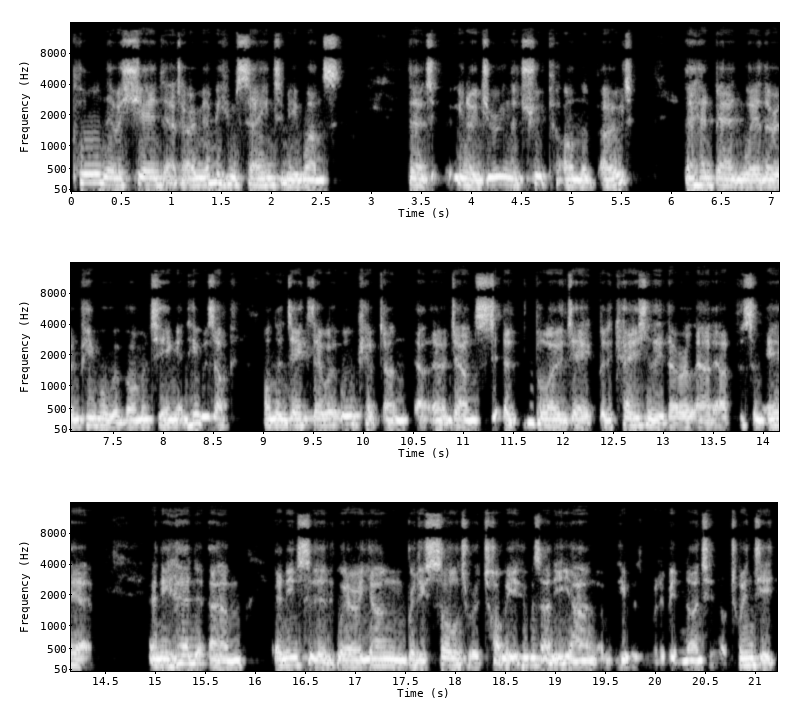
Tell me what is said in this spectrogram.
Paul never shared that. I remember him saying to me once that, you know, during the trip on the boat, they had bad weather and people were vomiting, and he was up on the deck. They were all kept on, uh, down uh, below deck, but occasionally they were allowed out for some air. And he had um, an incident where a young British soldier, a Tommy, who was only young, he was, would have been 19 or 20,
